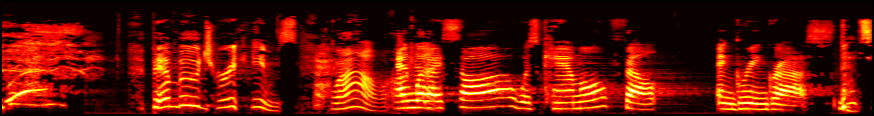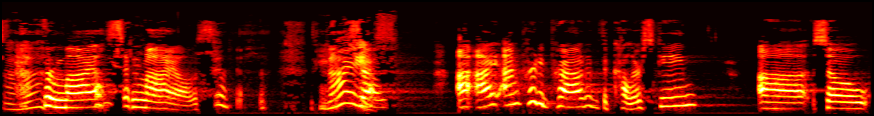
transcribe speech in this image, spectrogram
Bamboo dreams. Wow. And what I saw was camel, felt, and green grass. That's Uh-huh. for miles and miles. Nice. So I, I, I'm pretty proud of the color scheme. Uh, so,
